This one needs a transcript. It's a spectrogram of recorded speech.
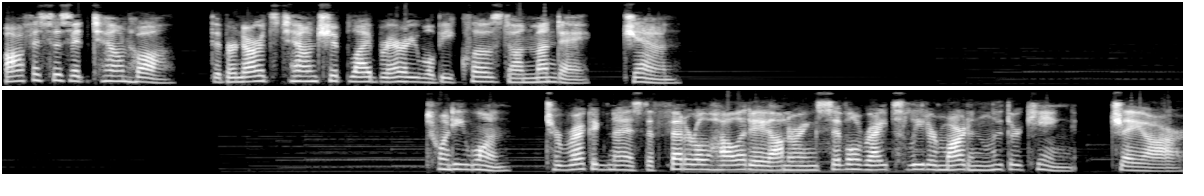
Offices at Town Hall. The Bernards Township Library will be closed on Monday, Jan. 21. To recognize the federal holiday honoring civil rights leader Martin Luther King, Jr.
